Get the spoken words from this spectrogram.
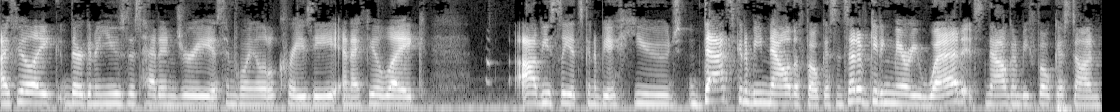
I feel like they're going to use this head injury as him going a little crazy, and I feel like obviously it's going to be a huge. That's going to be now the focus instead of getting Mary wed. It's now going to be focused on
